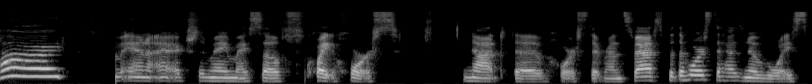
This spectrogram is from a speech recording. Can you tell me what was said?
hard, um, and I actually made myself quite hoarse. Not the horse that runs fast, but the horse that has no voice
